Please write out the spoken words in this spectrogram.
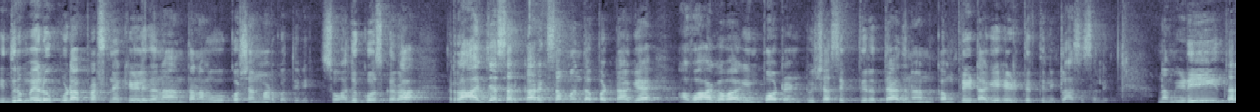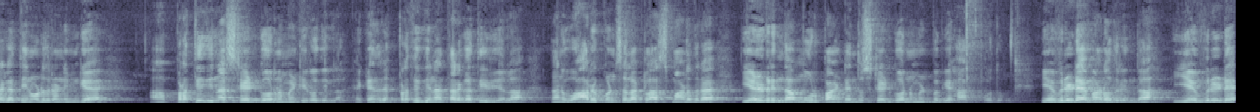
ಇದ್ರ ಮೇಲೂ ಕೂಡ ಪ್ರಶ್ನೆ ಕೇಳಿದನ ಅಂತ ನಾವು ಕ್ವಶನ್ ಮಾಡ್ಕೋತೀವಿ. ಸೊ ಅದಕ್ಕೋಸ್ಕರ ರಾಜ್ಯ ಸರ್ಕಾರಕ್ಕೆ ಸಂಬಂಧಪಟ್ಟಾಗೆ ಅವಾಗವಾಗ ಇಂಪಾರ್ಟೆಂಟ್ ವಿಷಯ ಸಿಗ್ತಿರುತ್ತೆ ಅದು ನಾನು ಕಂಪ್ಲೀಟಾಗಿ ಹೇಳ್ತಿರ್ತೀನಿ ಕ್ಲಾಸಸಲ್ಲಿ ನಮ್ಮ ಇಡೀ ತರಗತಿ ನೋಡಿದ್ರೆ ನಿಮಗೆ ಪ್ರತಿದಿನ ಸ್ಟೇಟ್ ಗೌರ್ನಮೆಂಟ್ ಇರೋದಿಲ್ಲ. ಯಾಕೆಂದರೆ ಪ್ರತಿದಿನ ತರಗತಿ ಇದೆಯಲ್ಲ, ನಾನು ವಾರಕ್ಕೊಂದ್ಸಲ ಕ್ಲಾಸ್ ಮಾಡಿದ್ರೆ ಎರಡರಿಂದ ಮೂರು ಪಾಯಿಂಟ್ ಎಂದು ಸ್ಟೇಟ್ ಗೌರ್ನಮೆಂಟ್ ಬಗ್ಗೆ ಹಾಕ್ಬೋದು. ಎವ್ರಿ ಡೇ ಮಾಡೋದ್ರಿಂದ ಎವ್ರಿ ಡೇ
